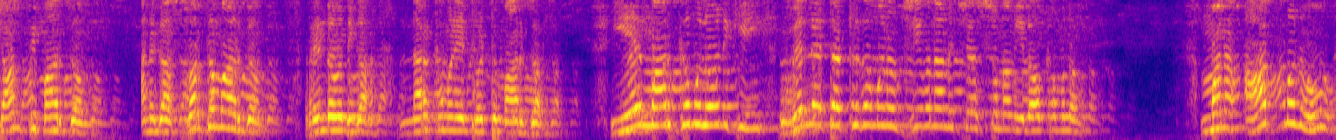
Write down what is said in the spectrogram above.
శాంతి మార్గం అనగా స్వర్గ మార్గం. రెండవదిగా నరకం అనేటువంటి మార్గం. ఏ మార్గములోనికి వెళ్ళేటట్లుగా మనం జీవనాన్ని చేస్తున్నాం ఈ లోకంలో? మన ఆత్మను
